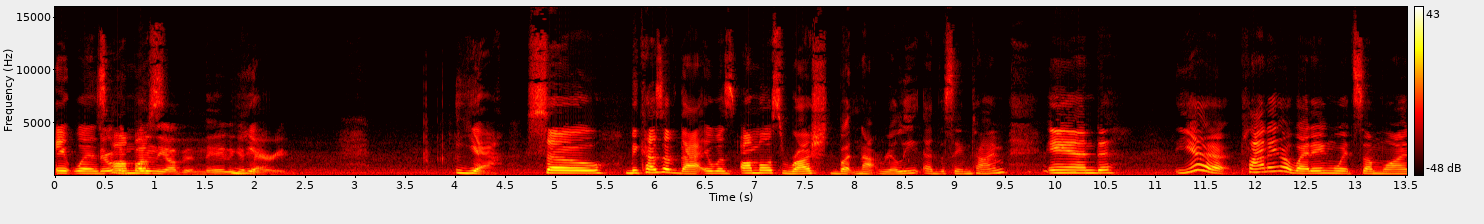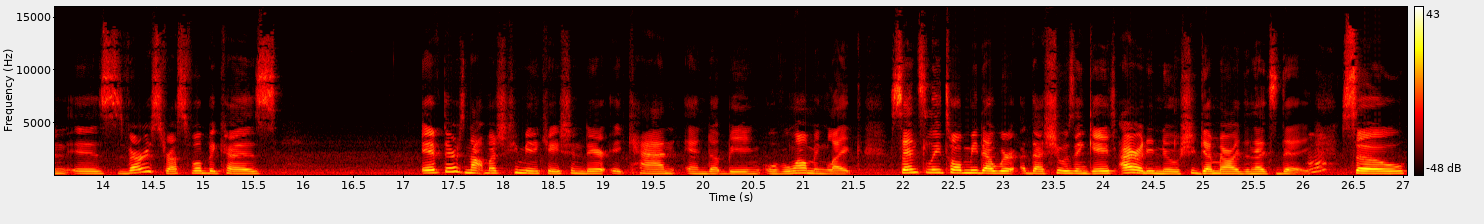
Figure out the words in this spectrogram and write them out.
it was There was a bun in the oven. They had to get Yeah. married. Yeah. So because of that, it was almost rushed, but not really at the same time. And yeah, planning a wedding with someone is very stressful because if there's not much communication there, it can end up being overwhelming. Like since Lee told me that we're that she was engaged, I already knew she'd get married the next day. Uh-huh. So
